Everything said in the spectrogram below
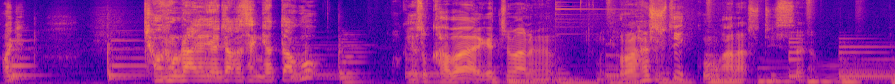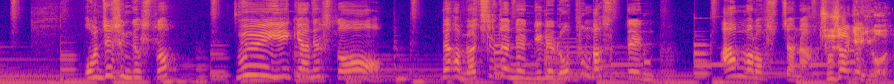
아니 결혼할 여자가 생겼다고? 계속 가봐야 알겠지만은 결혼할 수도 있고 안 할 수도 있어요. 언제 생겼어? 왜 얘기 안 했어? 내가 며칠 전에 니네 로펌 갔을 땐 아무 말 없었잖아. 조작이야 이건.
